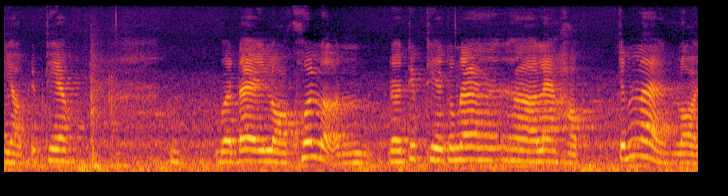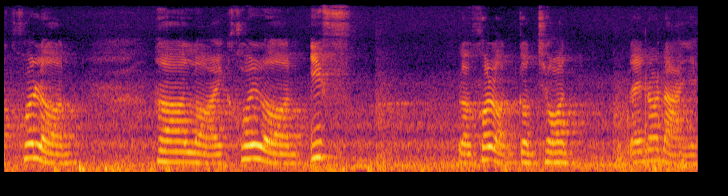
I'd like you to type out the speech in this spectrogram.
chỉ học tiếp theo. Và đây là khối lượng tiếp theo chúng ta à, là học chính là loại khối lượng à, loại khối lượng if loại khối lượng control. Đây nó đại vậy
